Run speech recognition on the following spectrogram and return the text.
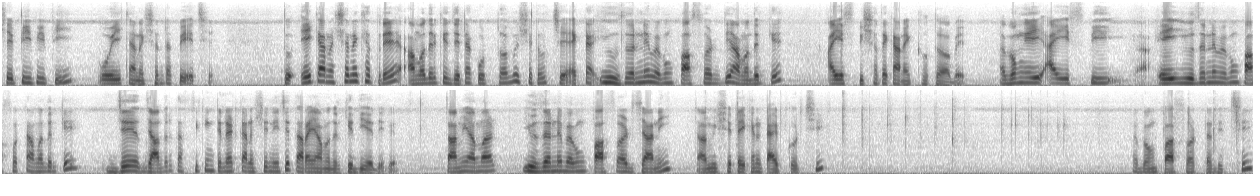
সে পিপিপি ওই কানেকশনটা পেয়েছে। তো এই কানেকশনের ক্ষেত্রে আমাদেরকে যেটা করতে হবে সেটা হচ্ছে একটা ইউজার নেম এবং পাসওয়ার্ড দিয়ে আমাদেরকে আইএসপির সাথে কানেক্ট হতে হবে। এবং এই আইএসপি, এই ইউজার নেম এবং পাসওয়ার্ডটা আমাদেরকে যে যাদের কাছ থেকে ইন্টারনেট কানেকশন নিয়েছে, তারাই আমাদেরকে দিয়ে দেবে। তো আমি আমার ইউজার নেম এবং পাসওয়ার্ড জানি, তো আমি সেটা এখানে টাইপ করছি। এবং পাসওয়ার্ডটা দিচ্ছি।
